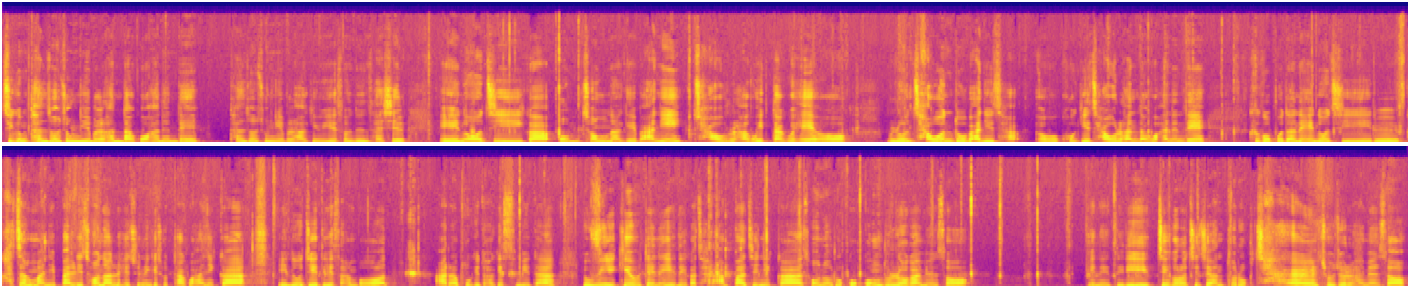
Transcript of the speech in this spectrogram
지금 탄소 중립을 한다고 하는데 탄소 중립을 하기 위해서는 사실 에너지가 엄청나게 많이 좌우를 하고 있다고 해요. 물론 자원도 많이 자, 어, 거기에 좌우를 한다고 하는데 그것보다는 에너지를 가장 많이 빨리 전환을 해주는 게 좋다고 하니까 에너지에 대해서 한번 알아보기도 하겠습니다. 위에 끼울 때는 얘네가 잘 안 빠지니까 손으로 꼭꼭 눌러가면서 얘네들이 찌그러지지 않도록 잘 조절을 하면서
